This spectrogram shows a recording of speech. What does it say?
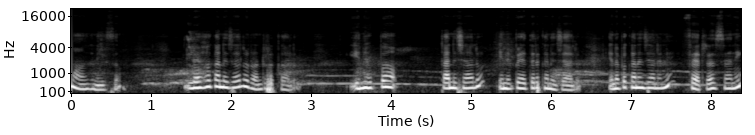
మాంగనీసు. లోహ ఖనిజాలు రెండు రకాలు. ఇనుప ఖనిజాలు ఇనుపేతర ఖనిజాలు. ఇనుప ఖనిజాలని ఫెర్రస్ అని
